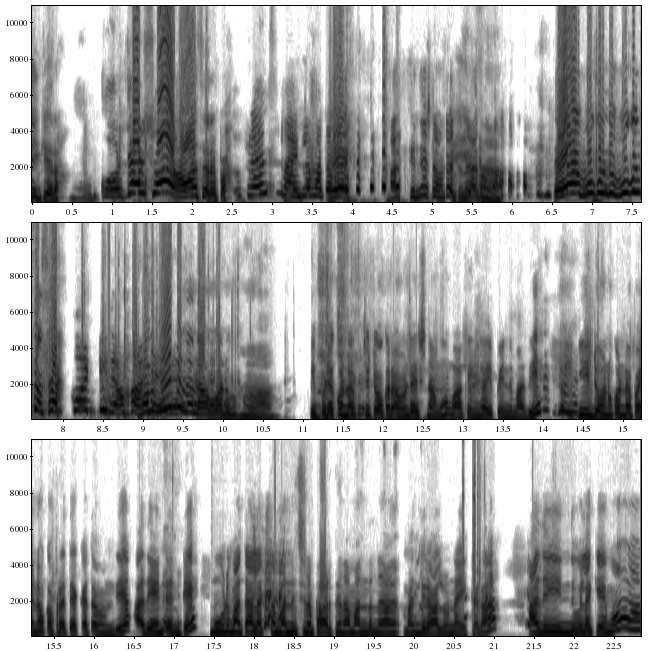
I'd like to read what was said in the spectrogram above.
నీకేరా సరేపా. ఫ్రెండ్స్ మా ఇంట్లో మా తమ్ముడు. అతికింది. ఏ ఊకుండు సార్. కొట్టిరా వాడు. ఇప్పుడే కొండ చుట్టూ ఒక రౌండ్ వేసినాము వాకింగ్ అయిపోయింది మాది. ఈ డోన్ కొండ పైన ఒక ప్రత్యేకత ఉంది. అదేంటంటే మూడు మతాలకు సంబంధించిన ప్రార్థన మంద- మందిరాలు ఉన్నాయి ఇక్కడ. అది హిందువులకేమో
